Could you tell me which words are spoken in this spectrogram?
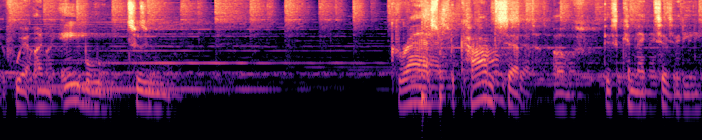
if we're unable to grasp the concept of this connectivity,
